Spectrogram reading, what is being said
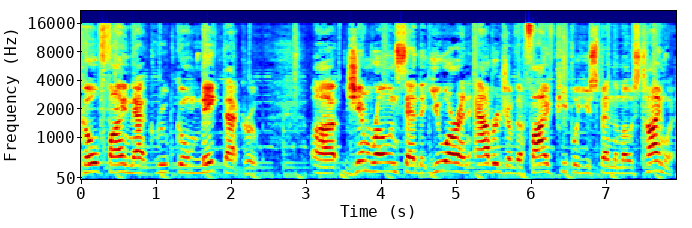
Go find that group, go make that group. Uh, Jim Rohn said that you are an average of the five people you spend the most time with.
